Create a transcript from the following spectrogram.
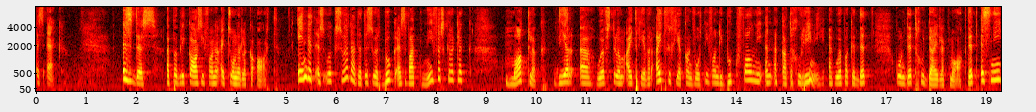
is ek. Is dus 'n publikasie van 'n uitsonderlike aard. En dit is ook so dat dit 'n soort boek is wat nie verskriklik maklik deur 'n hoofstroom uitgewer uitgegee kan word nie van die boek val nie in 'n kategorie nie. Ek hoop ek het dit kon dit goed duidelik maak. Dit is nie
